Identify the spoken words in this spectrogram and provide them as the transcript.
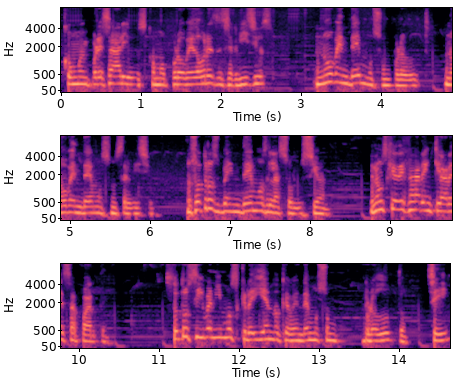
como empresarios, como proveedores de servicios, no vendemos un producto, no vendemos un servicio. Nosotros vendemos la solución. Tenemos que dejar en clara esa parte. Nosotros sí venimos creyendo que vendemos un producto, ¿sí?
